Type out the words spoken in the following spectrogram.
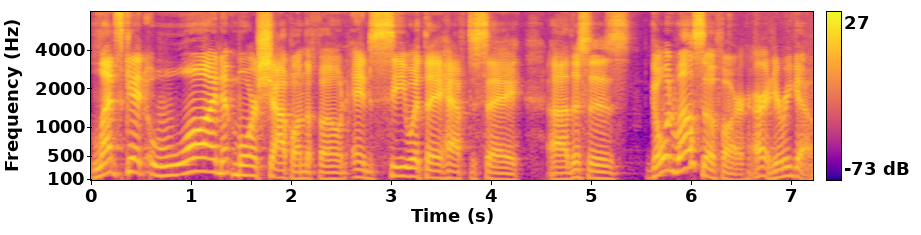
Let's get one more shop on the phone and see what they have to say. Uh, this is going well so far. All right, here we go.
